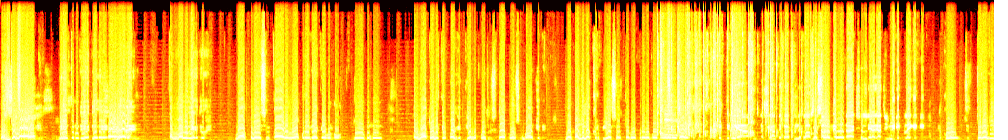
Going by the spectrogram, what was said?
ਮਿਹਨਤ ਨੂੰ ਦੇਖਦੇ ਹੋਏ ਸਾਰੇ ਕੰਮਾਂ ਨੂੰ ਦੇਖਦੇ ਹੋਏ ਮੈਂ ਆਪਣੇ ਸਰਕਾਰ ਵੱਲੋਂ ਆਪਣੇ ਮਹਿਕਮੇ ਵੱਲੋਂ ਜੋ ਮੈਨੂੰ ਪਰਮਾਤਮਾ ਨੇ ਕਿਰਪਾ ਕੀਤੀ ਹੈ ਮੁੱਖ ਮੰਤਰੀ ਸਰਦਾਰ ਭਗਵੰਤ ਸਿੰਘ ਮਾਨ ਜੀ ਨੇ ਮੈਂ 5 ਲੱਖ ਰੁਪਇਆ ਸੰਸਥਾ ਨੂੰ ਆਪਣੇ ਵੱਲੋਂ ਸਰਕਾਰ ਜਿਹੜੀ ਆ ਨਸ਼ਿਆਂ ਤੇ ਕਰਪਸ਼ਨ ਦੇ ਖਿਲਾਫ ਸਰਕਾਰ ਨੇ ਵੱਡਾ ਐਕਸ਼ਨ ਲਿਆ ਜੀ ਅੱਜ ਵੀ ਮੀਟਿੰਗ ਬੁਲਾਈ ਗਈ ਕੀ? ਦੇਖੋ ਜਦੋਂ ਦੀ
